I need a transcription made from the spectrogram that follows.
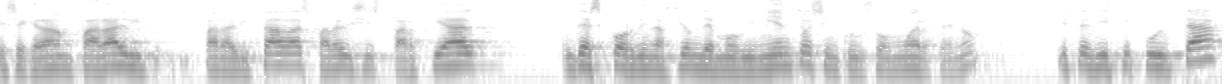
Que se quedaban paralizadas, parálisis parcial, descoordinación de movimientos, incluso muerte, ¿no? Dice, dificultad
